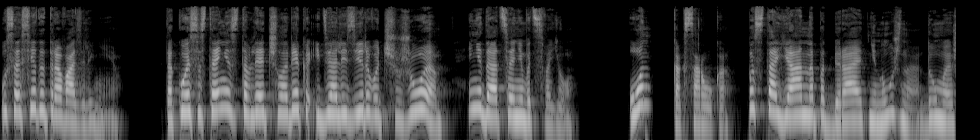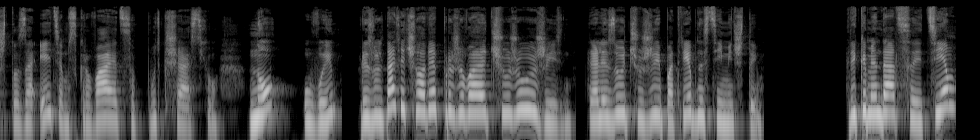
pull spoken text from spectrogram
«у соседа трава зеленее». Такое состояние заставляет человека идеализировать чужое и недооценивать свое. Он, как сорока, постоянно подбирает ненужное, думая, что за этим скрывается путь к счастью. Но, увы, в результате человек проживает чужую жизнь, реализует чужие потребности и мечты. Рекомендации тем,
